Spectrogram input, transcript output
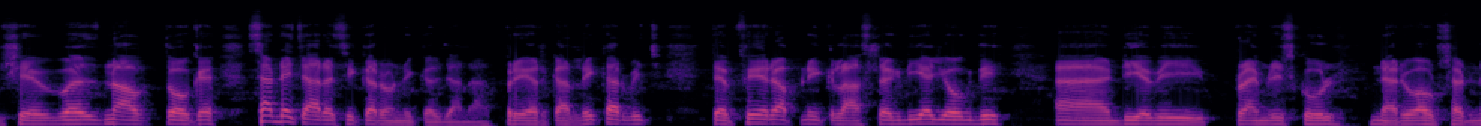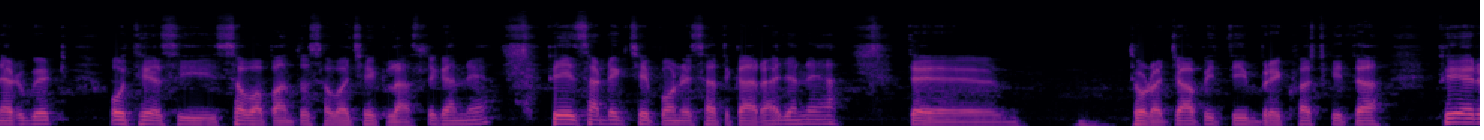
ਸ਼ੇਵ ਨਹਾ ਧੋ ਕੇ 4:30 ਅਸੀਂ ਘਰੋਂ ਨਿਕਲ ਜਾਣਾ ਪ੍ਰੇਅਰ ਕਰ ਲਈ ਘਰ ਵਿੱਚ ਤੇ ਫਿਰ ਆਪਣੀ ਕਲਾਸ ਲੱਗਦੀ ਹੈ ਯੋਗ ਦੀ DAV primary school narrow outside narrow gate ਉੱਥੇ ਅਸੀਂ ਸਵਾ ਪੰਜ ਤੋਂ ਸਵਾ ਛੇ ਕਲਾਸ ਲਗਾਉਂਦੇ ਆ, ਫਿਰ ਸਾਢੇ ਕੁ ਛੇ ਪੌਣੇ ਸੱਤ ਘਰ ਆ ਜਾਂਦੇ ਆ ਤੇ ਥੋੜਾ ਚਾਹ ਪੀਤੀ ਬ੍ਰੇਕਫਾਸਟ ਕੀਤਾ, ਫਿਰ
